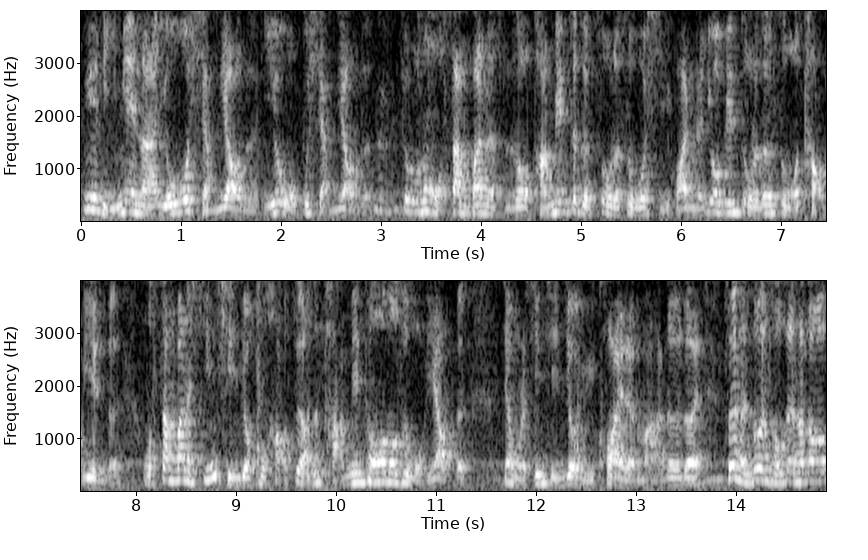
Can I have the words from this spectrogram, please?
因为里面呢有我想要的，也有我不想要的。就如同我上班的时候，旁边这个做的是我喜欢的，右边做的这个是我讨厌的，我上班的心情就不好。最好是旁边通通都是我要的，这样我的心情就愉快了嘛，对不对？所以很多人投资人他都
